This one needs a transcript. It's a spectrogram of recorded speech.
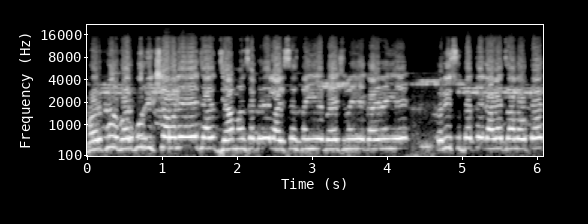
भरपूर भरपूर रिक्षावाले ज्या ज्या माणसाकडे लायसन्स नाहीये बॅच नाहीये काय नाहीये तरी सुद्धा ते गाड्या चालवतात.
